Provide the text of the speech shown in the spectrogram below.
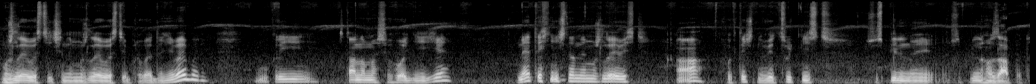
можливості чи неможливості проведення виборів в Україні станом на сьогодні є не технічна неможливість, а фактично відсутність суспільної, суспільного запиту.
